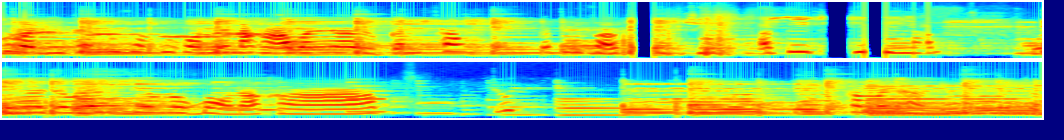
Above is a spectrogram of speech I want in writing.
สวัสดีท่านผู้ชมทุกคนด้วยนะคะ วันนี้เราอยู่กันช่องกระตูนสาวสุดชิคอาร์ตี้ทีครับวันนี้เราจะเล่นเกมโรบอกนะครับจุ๊บทำไมถามนี้มันจะ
